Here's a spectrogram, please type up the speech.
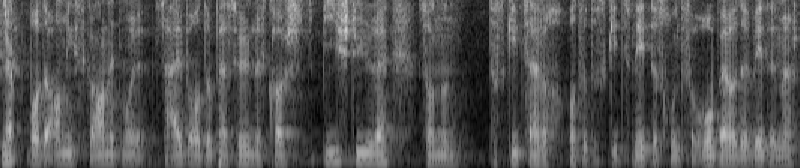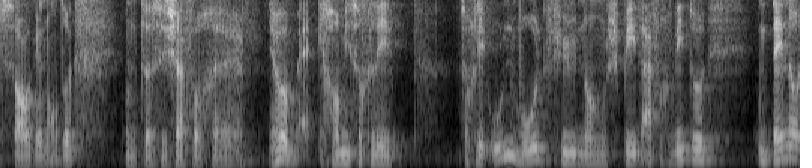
ja. wo der Amix gar nicht mal selber oder persönlich kannst beisteuern, sondern das gibt es einfach oder das gibt es nicht, das kommt von oben oder wie du möchtest sagen oder und das ist einfach, äh, ja, ich habe mich so ein, bisschen, so ein bisschen unwohl gefühlt nach dem Spiel. Einfach wieder. Und dennoch,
